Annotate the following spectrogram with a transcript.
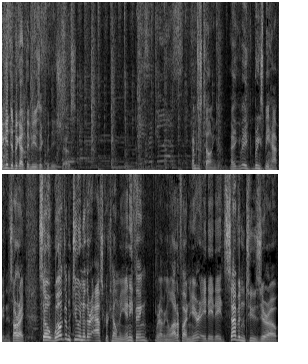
I get to pick out the music for these shows. I'm just telling you. It brings me happiness. All right. So, welcome to another Ask or Tell Me Anything. We're having a lot of fun here. 888 720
